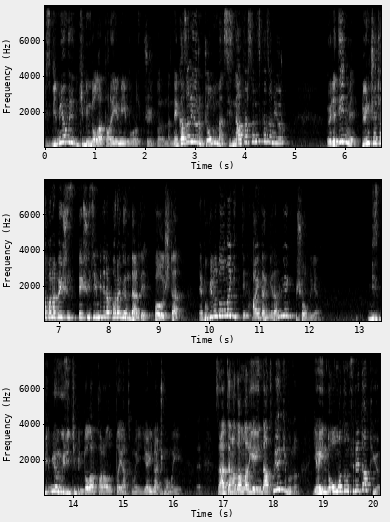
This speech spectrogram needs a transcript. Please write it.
Biz bilmiyor muyduk 2000 dolar para yemeyi bu orospu çocuklarından? Ne kazanıyorum ki oğlum ben? Siz ne atarsanız kazanıyorum. Öyle değil mi? Dün Çaça bana 500 520 lira para gönderdi bağışta. E bugün o da ona gitti. Haydan gelen uya gitmiş oldu ya. Biz bilmiyor muyuz 2000 dolar para alıp da yatmayı, yayın açmamayı? E, Zaten adamlar yayında atmıyor ki bunu. Yayında olmadığın sürede atıyor.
